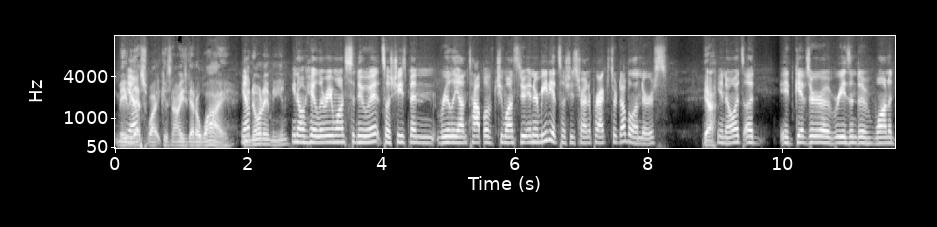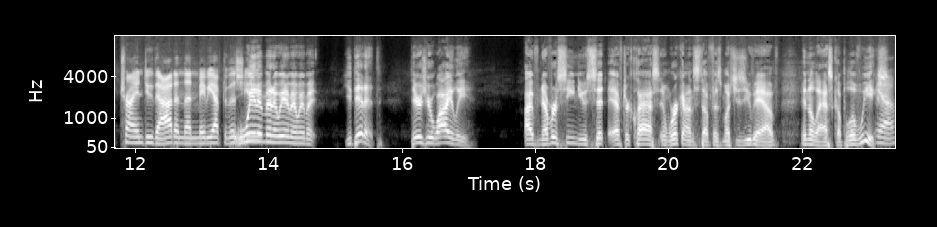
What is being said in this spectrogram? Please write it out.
Maybe Yep. that's why, because now he's got a why. You know what I mean? you know hillary wants to do it so she's been really on top of she wants to do intermediate so she's trying to practice her double unders Yeah. you know it's a it gives her a reason to want to try and do that and then maybe after this she, Wait a minute, wait a minute, wait a minute. You did it. There's your Wiley. I've never seen you sit after class and work on stuff as much as you have in the last couple of weeks. yeah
